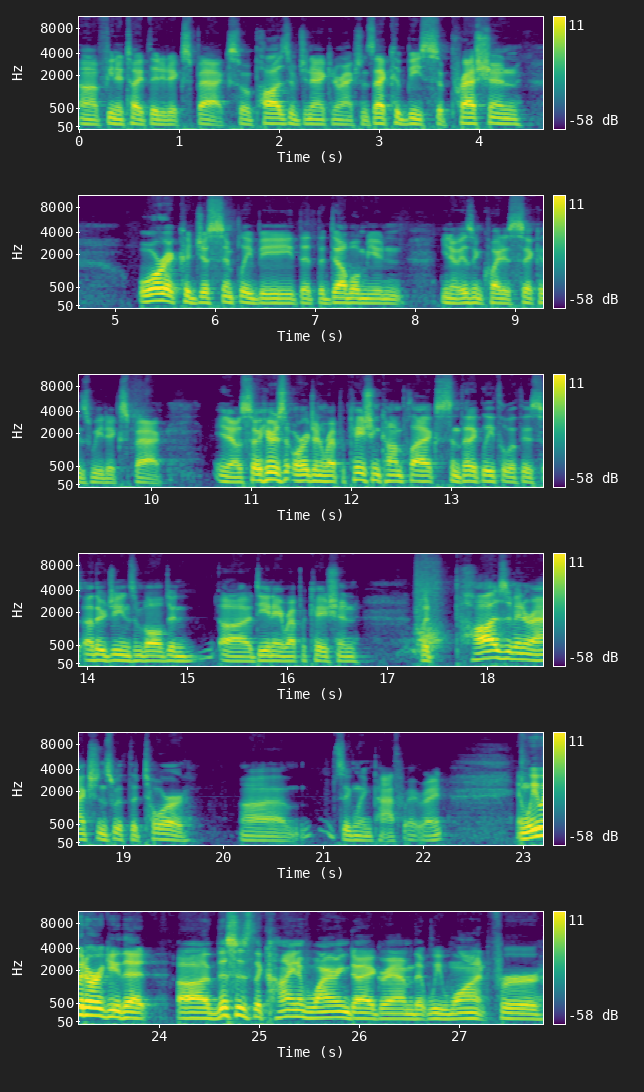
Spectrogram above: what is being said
uh, phenotype that you'd expect. So positive genetic interactions. That could be suppression, or it could just simply be that the double mutant you know, isn't quite as sick as we'd expect. You know, so here's origin replication complex, synthetic lethal with this other genes involved in uh, DNA replication, but positive interactions with the TOR um, signaling pathway, right? And we would argue that uh, this is the kind of wiring diagram that we want for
